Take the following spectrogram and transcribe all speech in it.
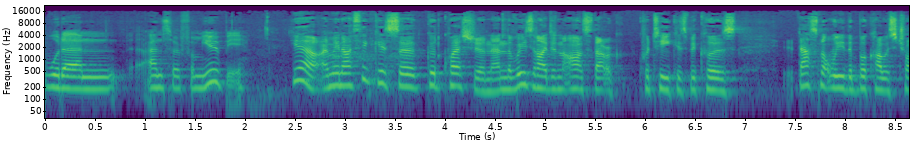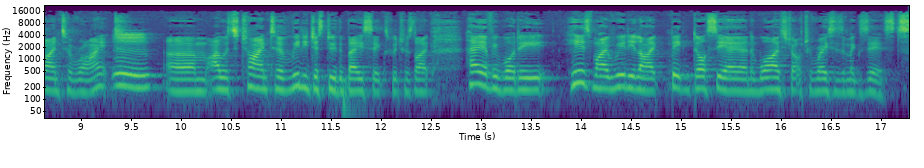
would an answer from you be. Yeah, I mean, I think it's a good question. And the reason I didn't answer that critique is because that's not really the book I was trying to write. Um, I was trying to really just do the basics, which was like, hey, everybody, here's my really like big dossier on why structural racism exists.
